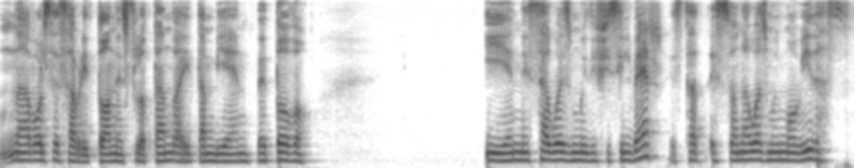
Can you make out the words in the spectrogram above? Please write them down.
Una bolsa de sabritones flotando ahí también, de todo. Y en esa agua es muy difícil ver, está, son aguas muy movidas.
